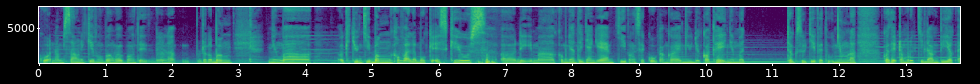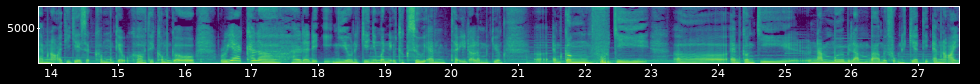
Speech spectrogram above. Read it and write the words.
của năm sau này kia vân vân và vân thì là rất là bận. Nhưng mà cái chuyện chị bận không phải là một cái excuse uh, để mà không dành thời gian cho em chị vẫn sẽ cố gắng gọi em nhiều nhất có thể nhưng mà thực sự chị phải thú nhận là có thể trong lúc chị làm việc em nói thì chị sẽ không kiểu khó thì không kiểu react hay là hay là để ý nhiều này kia. Nhưng mà nếu thực sự em thấy đó là một chuyện uh, em cần chị uh, em cần chị 50, 15, 30 phút này kia thì em nói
